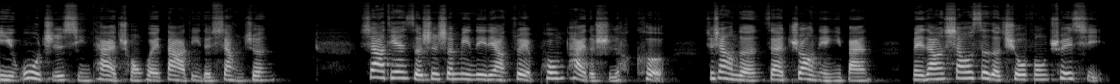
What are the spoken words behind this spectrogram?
以物质形态重回大地的象征。夏天则是生命力量最澎湃的时刻，就像人在壮年一般。每当萧瑟的秋风吹起，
